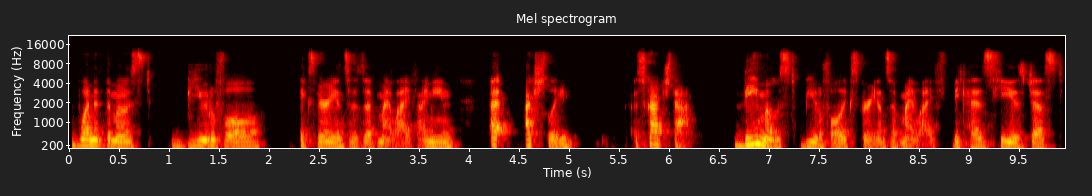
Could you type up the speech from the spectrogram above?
one of the most beautiful experiences of my life. I mean, actually, scratch that. The most beautiful experience of my life because he is just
